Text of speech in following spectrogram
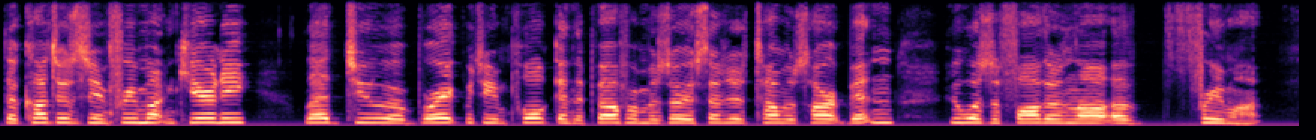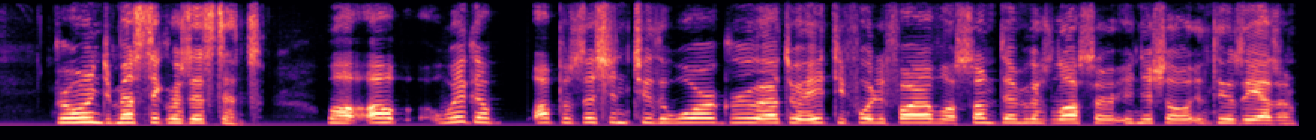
The contest between Fremont and Kearny led to a break between Polk and the powerful Missouri Senator Thomas Hart Benton, who was the father-in-law of Fremont. Growing domestic resistance. While Whig opposition to the war grew after 1845, while some Democrats lost their initial enthusiasm.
